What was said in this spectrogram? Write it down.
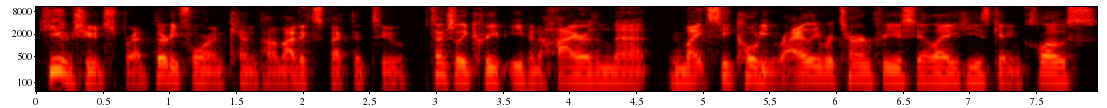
Huge, huge spread, 34 on KenPom. I'd expect it to potentially creep even higher than that. We might see Cody Riley return for UCLA. He's getting close.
